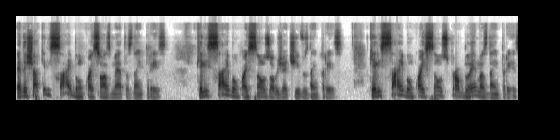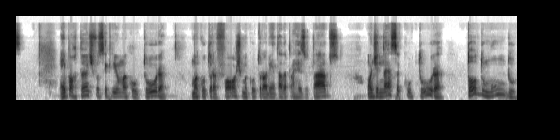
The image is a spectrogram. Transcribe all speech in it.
é deixar que eles saibam quais são as metas da empresa, que eles saibam quais são os objetivos da empresa, que eles saibam quais são os problemas da empresa. É importante você criar uma cultura, uma cultura forte, uma cultura orientada para resultados, onde nessa cultura todo mundo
